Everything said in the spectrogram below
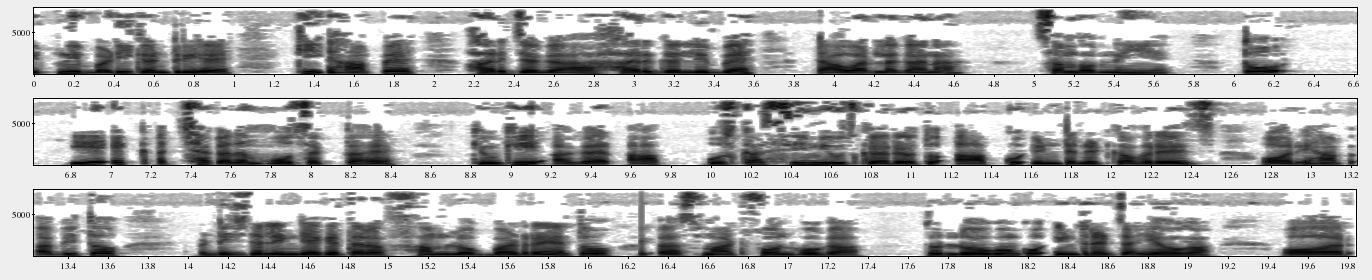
इतनी बड़ी कंट्री है कि यहाँ पे हर जगह, हर गली में टावर लगाना संभव नहीं है। तो ये एक अच्छा कदम हो सकता है। क्योंकि अगर आप उसका सिम यूज़ कर रहे हो तो आपको इंटरनेट कवरेज और यहाँ अभी तो डिजिटल इंडिया की तरफ़ हम लोग बढ़ रहे हैं तो स्मार्टफ़ोन होगा तो लोगों को इंटरनेट चाहिए होगा और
